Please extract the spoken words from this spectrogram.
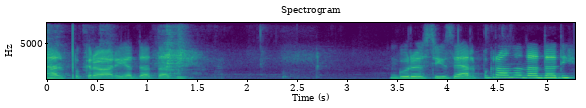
ਹੈਲਪ ਕਰਾ ਰਿਹਾ ਦਾਦਾ ਦੀ। ਗੁਰੂ ਅਸੀਸ ਹੈਲਪ ਕਰਾਉਂਦਾ ਦਾਦਾ ਦੀ?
